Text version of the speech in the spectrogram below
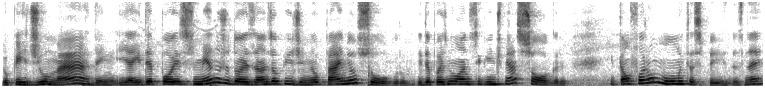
eu perdi o Marden e aí depois de menos de dois anos eu perdi meu pai e meu sogro. E depois no ano seguinte minha sogra. Então foram muitas perdas, né?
